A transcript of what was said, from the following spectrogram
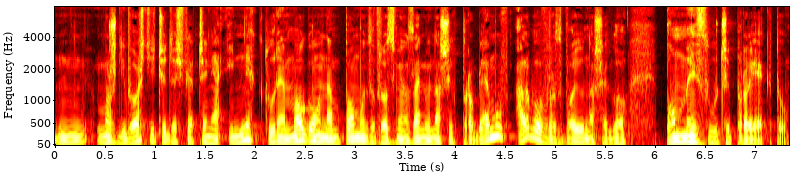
mm, możliwości czy doświadczenia innych, które mogą nam pomóc w rozwiązaniu naszych problemów albo w rozwoju naszego pomysłu czy projektu.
